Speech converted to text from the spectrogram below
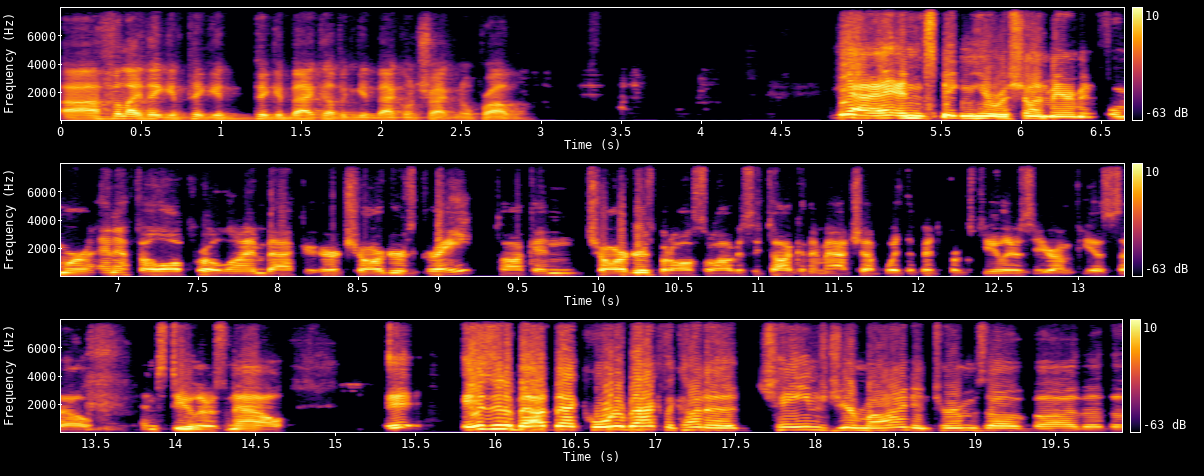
I feel like they can pick it pick it back up and get back on track, no problem. Yeah, and speaking here with Shawne Merriman, former NFL All Pro linebacker here, Chargers great, talking Chargers, but also obviously talking the matchup with the Pittsburgh Steelers here on PSL and Steelers now. It, is it about that quarterback that kind of changed your mind in terms of uh, the, the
